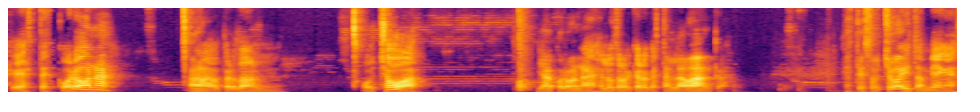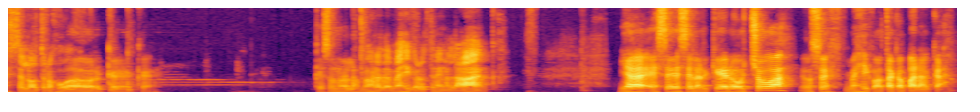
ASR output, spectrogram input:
que este es Corona. Ah, perdón. Ochoa. Ya Corona es el otro arquero que está en la banca. Este es Ochoa y también es el otro jugador que, que que es uno de los mejores de México, lo tienen en la banca. Ya ese es el arquero Ochoa, entonces México ataca para acá.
